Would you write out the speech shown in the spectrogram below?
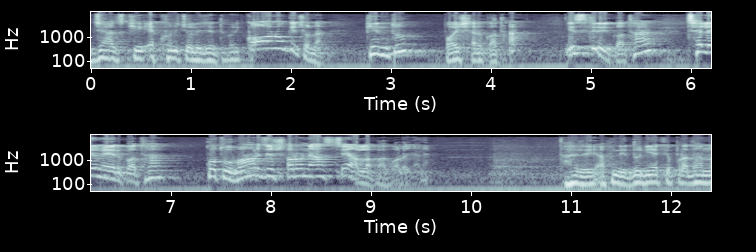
যে আজকে এক্ষুনি চলে যেতে পারি, কোনো কিছু না। কিন্তু পয়সার কথা, স্ত্রীর কথা ছেলে মেয়ের কথা, কতবার যে স্মরণে আসছে, আল্লাহ পাক বলে জানে তাহলে আপনি দুনিয়াকে প্রাধান্য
